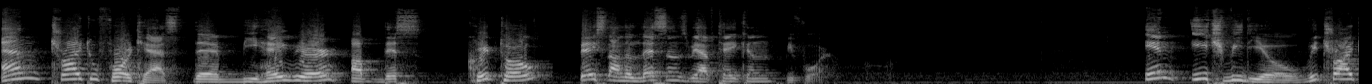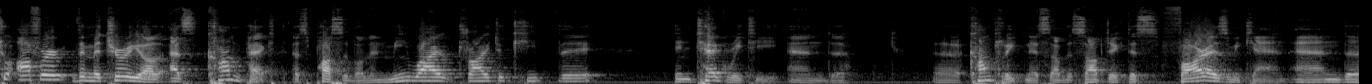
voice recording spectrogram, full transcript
and try to forecast the behavior of this crypto based on the lessons we have taken before. In each video, we try to offer the material as compact as possible and meanwhile try to keep the integrity and uh, uh, completeness of the subject as far as we can and uh,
